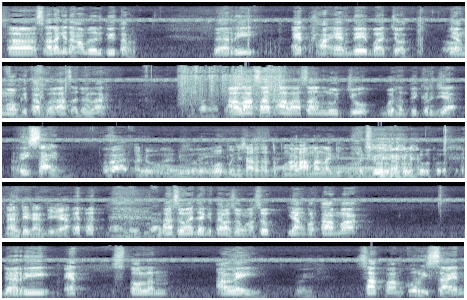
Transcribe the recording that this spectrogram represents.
Eh, sekarang kita ngambil dari Twitter dari @hrd bacot. Yang mau kita bahas adalah alasan-alasan lucu berhenti kerja, resign. Aduh, aduh. Gua punya salah satu pengalaman lagi. Nanti nanti ya. Langsung aja kita langsung masuk. Yang pertama dari @stolen alley. Satpamku resign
